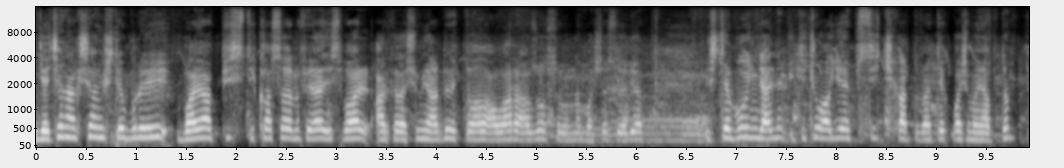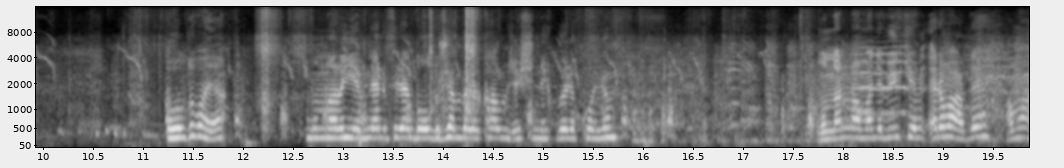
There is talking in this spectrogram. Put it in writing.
Geçen akşam işte burayı bayağı pisti kasalarını falan İsmail arkadaşım yardım etti. Vallahi Allah razı olsun ondan başta söylüyorum. İşte bugün geldim iki çuval yine pislik çıkarttım ben tek başıma yaptım. Oldu bayağı. Bunları yemlerini falan dolduracağım böyle kalmayacak. Şimdi böyle koyuyorum. Bunların normalde büyük yemleri vardı ama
